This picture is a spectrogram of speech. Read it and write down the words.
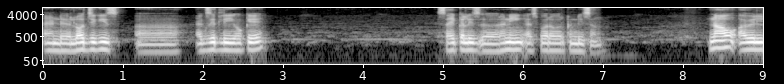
and uh, logic is uh, exactly okay. Cycle is uh, running as per our condition. Now i will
